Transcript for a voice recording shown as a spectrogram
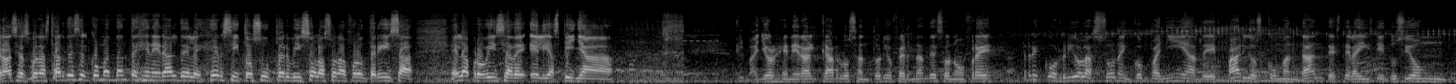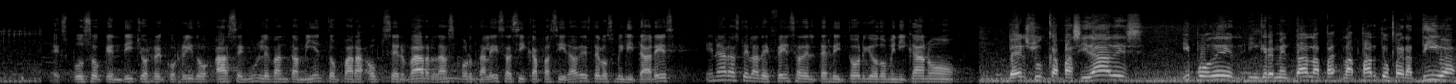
Gracias, buenas tardes. El comandante general del ejército supervisó la zona fronteriza en la provincia de Elías Piña. El mayor general Carlos Antonio Fernández Onofre recorrió la zona en compañía de varios comandantes de la institución expuso que en dicho recorrido hacen un levantamiento para observar las fortalezas y capacidades de los militares en aras de la defensa del territorio dominicano. Ver sus capacidades y poder incrementar la, parte operativa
